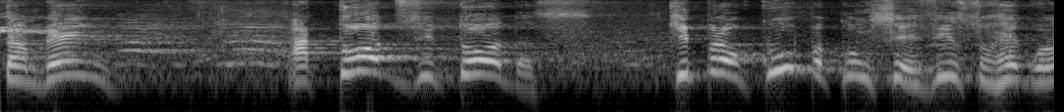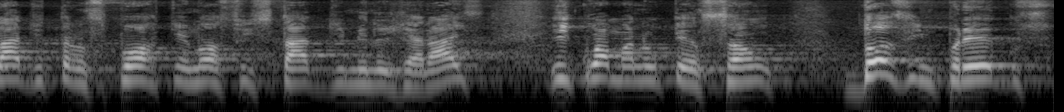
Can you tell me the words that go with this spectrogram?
também a todos e todas que preocupa com o serviço regular de transporte em nosso estado de Minas Gerais e com a manutenção dos empregos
